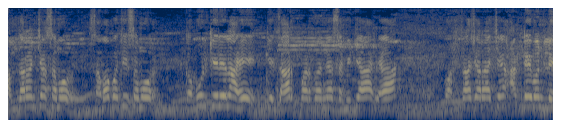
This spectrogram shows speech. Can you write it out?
आमदारांच्या समोर सभापतीसमोर कबूल केलेलं आहे की जात पडताना समित्या ह्या भ्रष्टाचाराचे अड्डे बनले.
